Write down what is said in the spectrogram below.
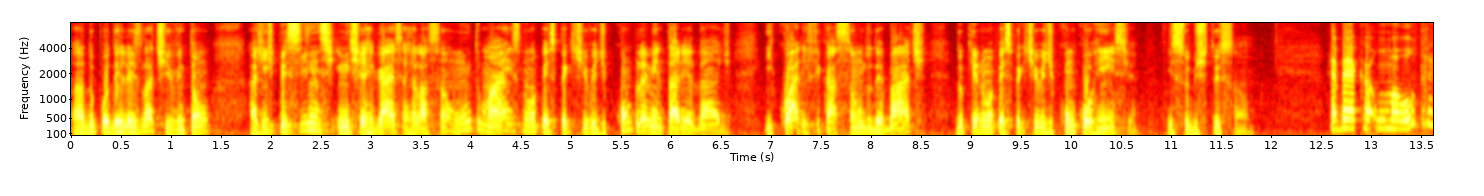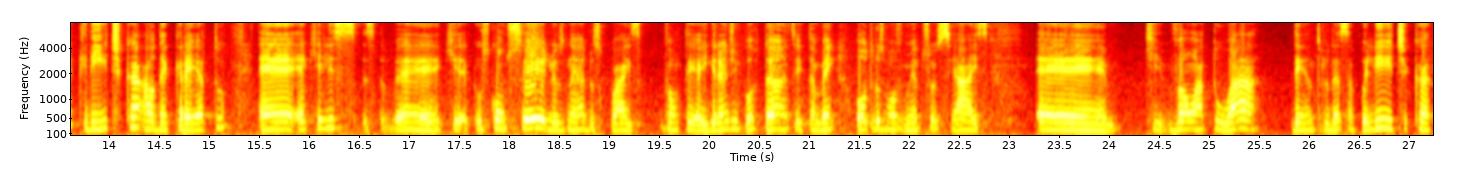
a, a, do Poder Legislativo. Então, a gente precisa enxergar essa relação muito mais numa perspectiva de complementariedade e qualificação do debate do que numa perspectiva de concorrência e substituição. Rebeca, uma outra crítica ao decreto é, é que, eles, é, que os conselhos, né, dos quais vão ter aí grande importância e também outros movimentos sociais é, que vão atuar dentro dessa política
